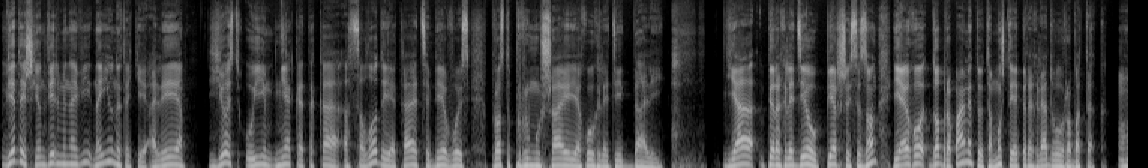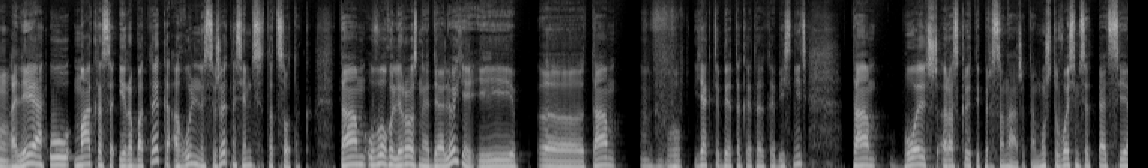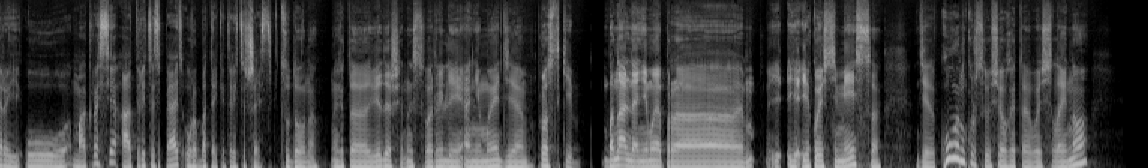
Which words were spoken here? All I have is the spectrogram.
ведаеш ён вельмі наві наіўны такі але ёсць у ім некая такая асалода якая цябе вось просто прымушае яго глядзець далей. Я пераглядзеў першы сезон я яго добра памятаю тому что я пераглядваў рабатэк але у макраса і рабатэка агульны сюжэт на 70соток там увогуле розныя дыялогі і э, там в, як тебе так это объясніць там больш раскрыты персонажы Таму что 85 серый у макрасе а 35 у рабатэкі 36 цудоўна гэта ведаеш яны стварылі аніме дзе просто такі банальна аніме пра якосьці месяца дзе конкурсы ўсё гэта вось лайно.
